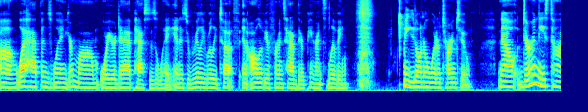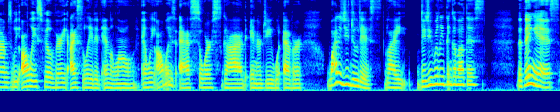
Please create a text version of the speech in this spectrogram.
Um, what happens when your mom or your dad passes away? And it's really, really tough, and all of your friends have their parents living. And you don't know where to turn to. Now, during these times, we always feel very isolated and alone, and we always ask Source, God, energy, whatever, why did you do this? Like, did you really think about this? The thing is,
